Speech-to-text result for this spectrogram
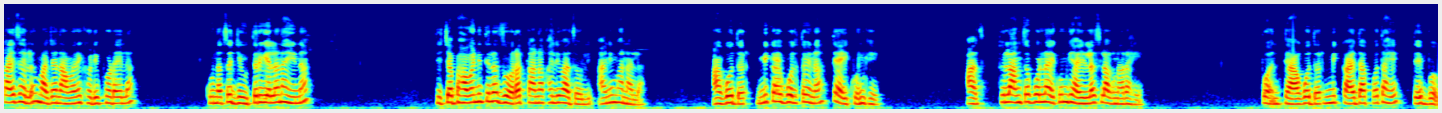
काय झालं? माझ्या नावाने खडी फोडायला? कुणाचा जीव तर गेला नाही ना? तिच्या भावाने तिला जोरात कानाखाली वाजवली आणि म्हणाला अगोदर मी काय बोलतोय ना ते ऐकून घे. आज तुला आमचं बोलणं ऐकून घ्यायलाच लागणार आहे. पण त्या अगोदर मी काय दाखवत आहे ते बघ.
